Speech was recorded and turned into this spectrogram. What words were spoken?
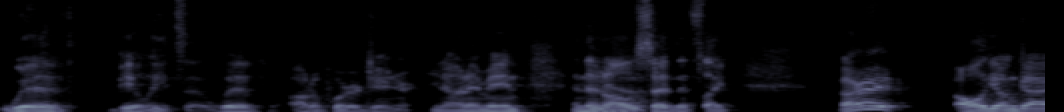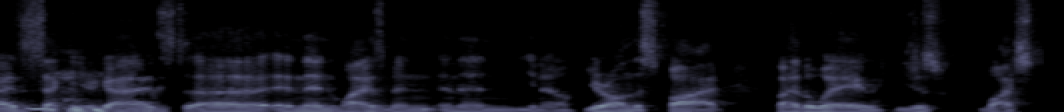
with Bjelica, with Otto Porter Jr. You know what I mean? And then yeah. all of a sudden it's like, all right, all young guys, second year guys, uh, and then Wiseman, and then you know you're on the spot. By the way, you just watched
